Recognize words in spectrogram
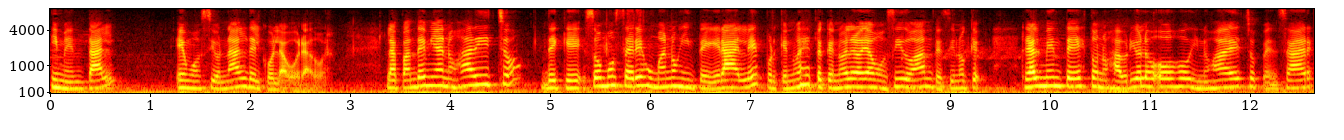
y mental, emocional del colaborador. La pandemia nos ha dicho de que somos seres humanos integrales, porque no es esto que no le habíamos sido antes, sino que realmente esto nos abrió los ojos y nos ha hecho pensar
